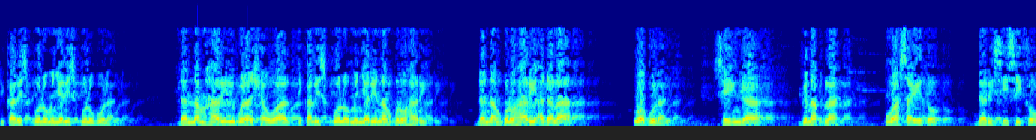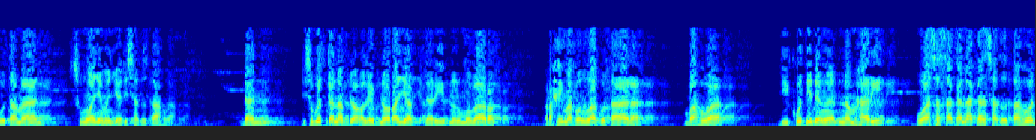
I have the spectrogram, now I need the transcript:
dikali sepuluh menjadi sepuluh bulan. Dan enam hari di bulan Syawal dikali sepuluh menjadi enam puluh hari. Dan enam puluh hari adalah dua bulan. Sehingga genaplah puasa itu dari sisi keutamaan semuanya menjadi satu tahun. Dan disebutkan oleh Ibn Rajab dari Ibn Mubarak rahimahullah taala bahwa diikuti dengan enam hari puasa seakan-akan satu tahun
